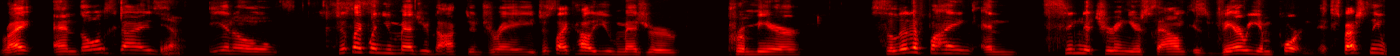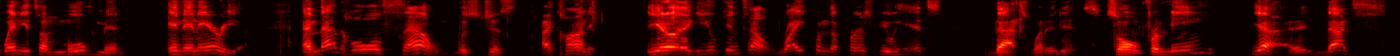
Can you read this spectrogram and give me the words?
right? And those guys, yeah you know, just like when you measure Dr. Dre, just like how you measure Premier, solidifying and signaturing your sound is very important, especially when it's a movement in an area. And that whole sound was just iconic. You know, like you can tell right from the first few hits, that's what it is. So for me, yeah, that's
